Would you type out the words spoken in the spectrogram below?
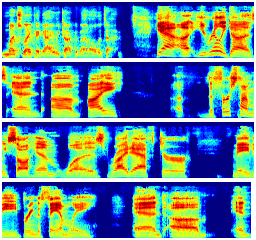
much like a guy we talk about all the time. Yeah, uh, he really does. And um, I, uh, the first time we saw him was right after maybe Bring the Family, and um, and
